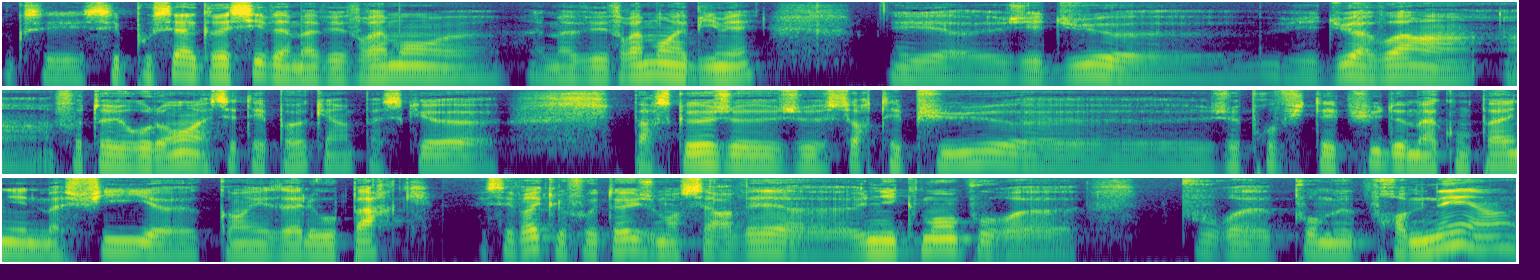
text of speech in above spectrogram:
Donc ces, poussées agressives, elle m'avait vraiment, euh, vraiment abîmé. Et euh, j'ai dû, euh, j'ai dû avoir un, fauteuil roulant à cette époque hein, parce que, je sortais plus, euh, je profitais plus de ma compagne et de ma fille quand elles allaient au parc. Et c'est vrai que le fauteuil, je m'en servais uniquement pour, pour, euh, pour me promener, hein,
